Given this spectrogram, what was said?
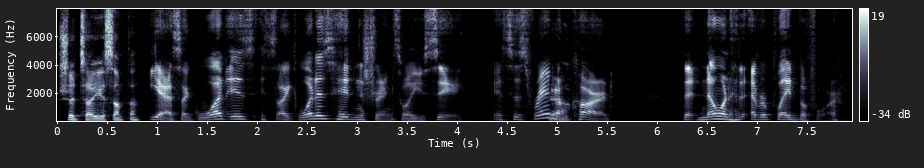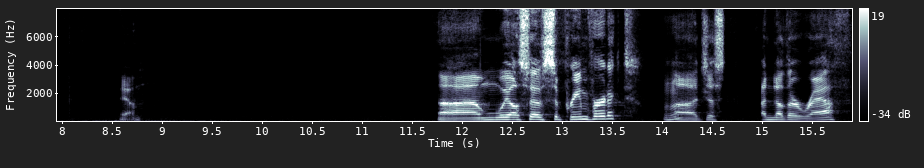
should tell you something. Yeah, it's like what is it's like what is Hidden Strings? Well, you see, it's this random Yeah. card that no one had ever played before. Yeah. Um, we also have Supreme Verdict. Uh, just another Wrath.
